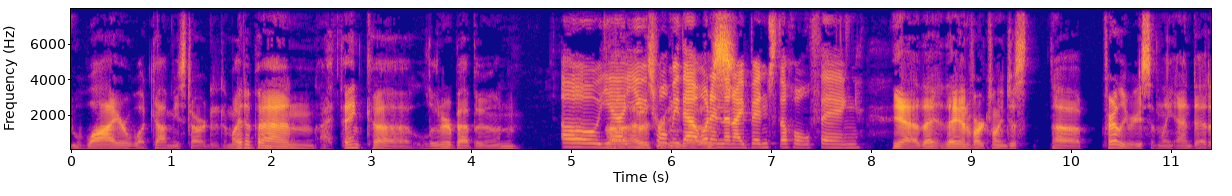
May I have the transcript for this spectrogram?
why or what got me started. It might have been, I think, uh, Lunar Baboon. Oh, yeah. Uh, you told me that those. one, and then I binged the whole thing. Yeah, they, they unfortunately just uh, fairly recently ended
